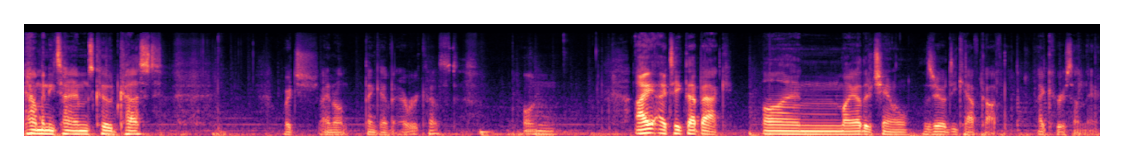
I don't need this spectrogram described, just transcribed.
how many times code cussed, which I don't think I've ever cussed on. I, I take that back on my other channel, Zero Decaf Coffee. I curse on there.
